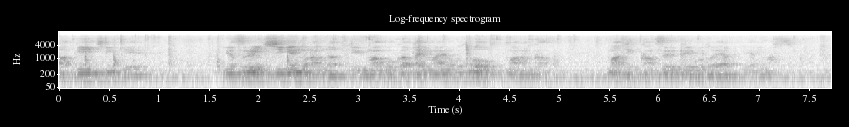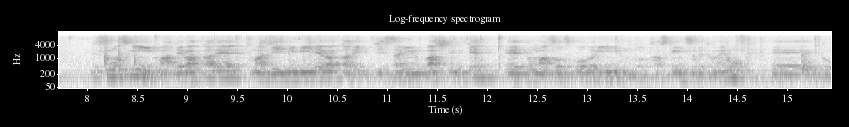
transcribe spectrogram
あ PHP って要するに C 言語なんだっていう、まあ、僕当たり前のことを、まあ、なんか、まあ、実感するということをややります。でその次に、まあ、デバッカで、まあ、GDB デバッカで実際に動かしてみて、えーとまあ、ソースコードリーディングを助けにするための、えーと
